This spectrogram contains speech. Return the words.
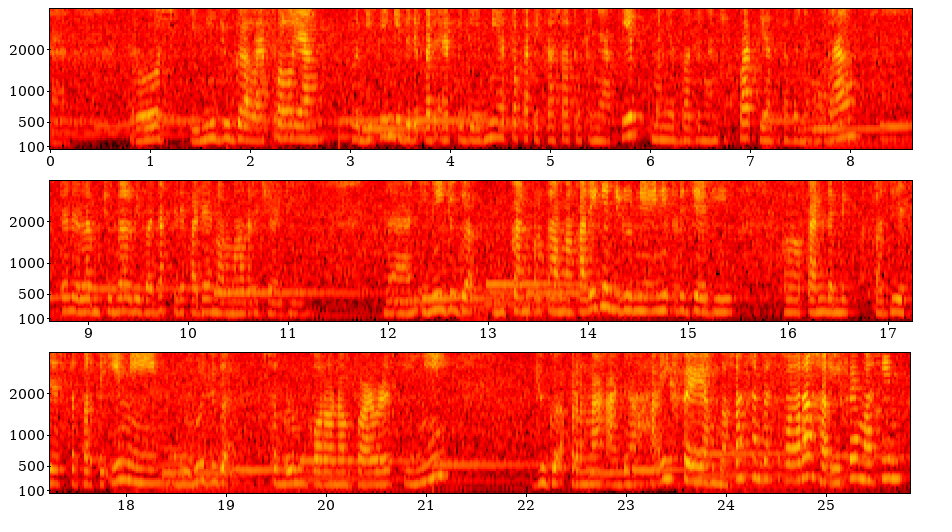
Terus ini juga level yang lebih tinggi daripada epidemi atau ketika suatu penyakit menyebar dengan cepat di antara banyak orang dan dalam jumlah lebih banyak daripada yang normal terjadi dan ini juga bukan pertama kalinya di dunia ini terjadi uh, pandemic uh, disease seperti ini. Dulu juga sebelum coronavirus ini juga pernah ada HIV yang bahkan sampai sekarang HIV masih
